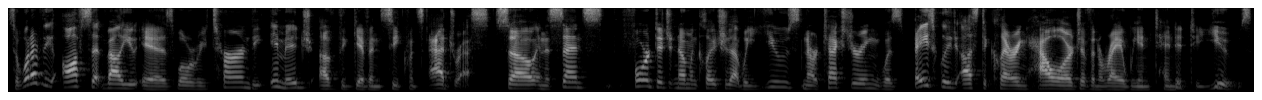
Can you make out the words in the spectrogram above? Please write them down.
So whatever the offset value is will return the image of the given sequence address. So in a sense, four-digit nomenclature that we used in our texturing was basically us declaring how large of an array we intended to use.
